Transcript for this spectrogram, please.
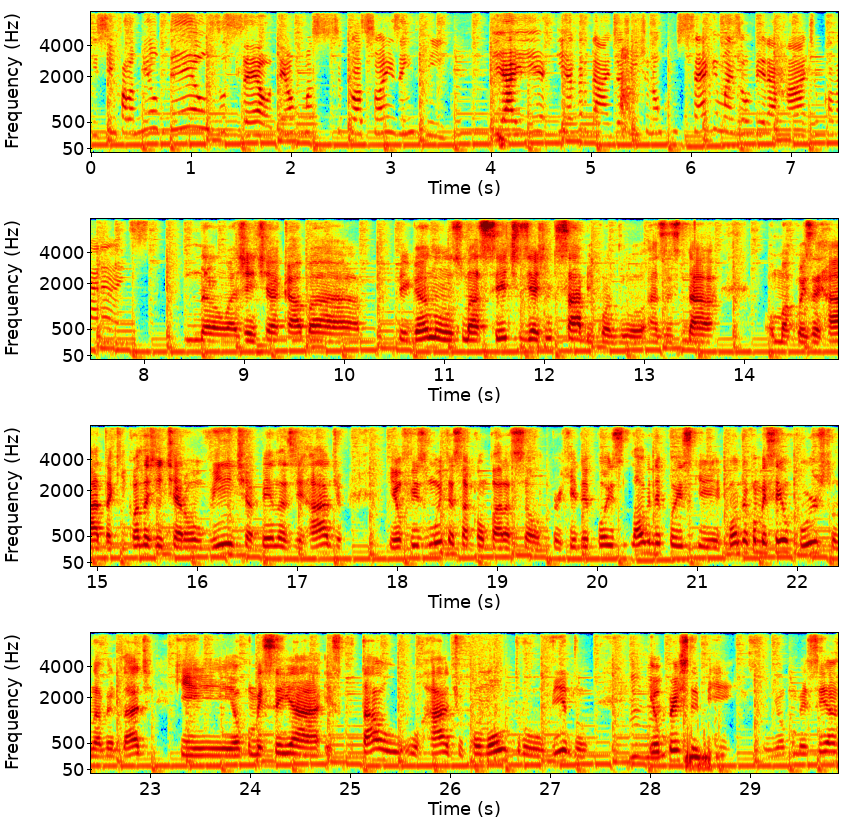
E sim falar, meu Deus do céu, tem algumas situações, enfim e aí, e é verdade, a gente não consegue mais ouvir a rádio como era antes. Não, a gente acaba pegando uns macetes e a gente sabe quando às vezes dá uma coisa errada, que quando a gente era ouvinte apenas de rádio, eu fiz muito essa comparação, porque depois, logo depois que, quando eu comecei o curso, na verdade, que eu comecei a escutar o, o rádio com outro ouvido, uhum. eu percebi isso. E eu comecei a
